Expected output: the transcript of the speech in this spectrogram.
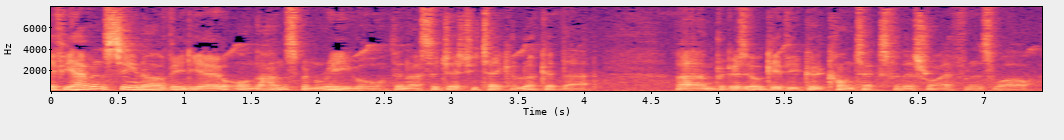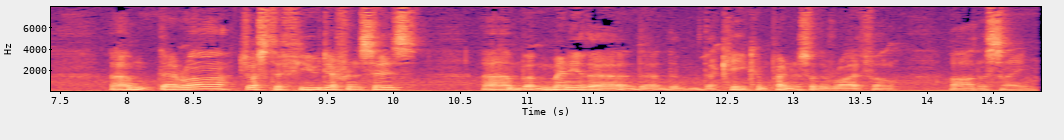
If you haven't seen our video on the Huntsman Regal, then I suggest you take a look at that um, because it will give you good context for this rifle as well. Um, there are just a few differences, um, but many of the, the, the, the, key components of the rifle are the same.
